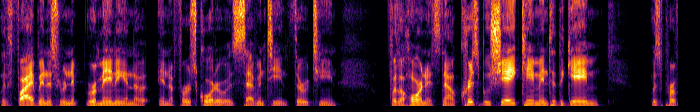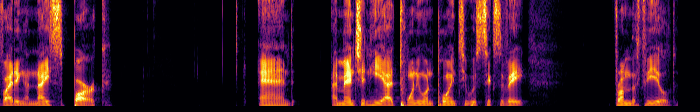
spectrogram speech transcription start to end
with five minutes re- remaining in the in the first quarter was 17-13 for the Hornets. Now Chris Boucher came into the game, was providing a nice spark, and I mentioned he had 21 points. He was six of eight from the field.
